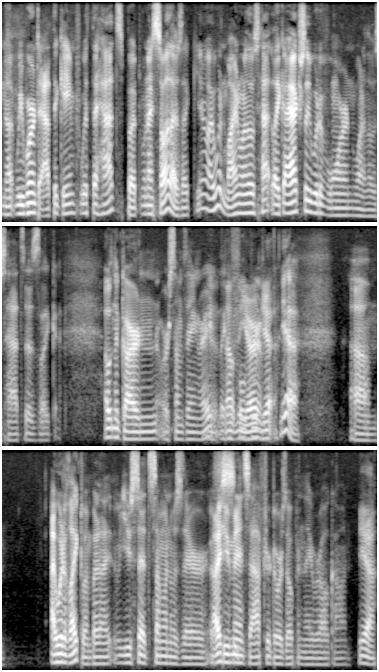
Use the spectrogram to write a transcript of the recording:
not we weren't at the game with the hats, but when I saw that, I was like, you know, I wouldn't mind one of those hats. Like I actually would have worn one of those hats as like out in the garden or something, right? Yeah, like out in the yard, brim. yeah. Um, I would have liked one, but I, you said someone was there a I few see- minutes after doors opened. They were all gone. yeah,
